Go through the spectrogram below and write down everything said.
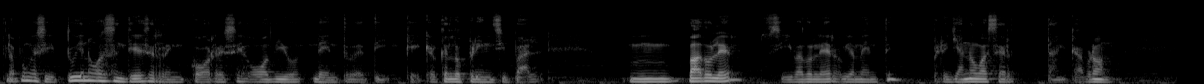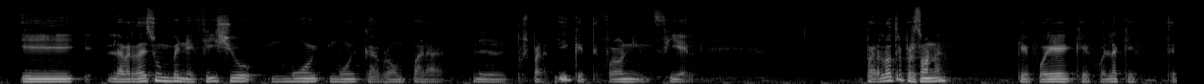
te lo pongo así, tú ya no vas a sentir ese rencor, ese odio dentro de ti, que creo que es lo principal. Mm, va a doler, sí va a doler, obviamente, pero ya no va a ser tan cabrón. Y la verdad es un beneficio muy, muy cabrón para, pues para ti que te fueron infiel. Para la otra persona, que fue, que fue la que te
